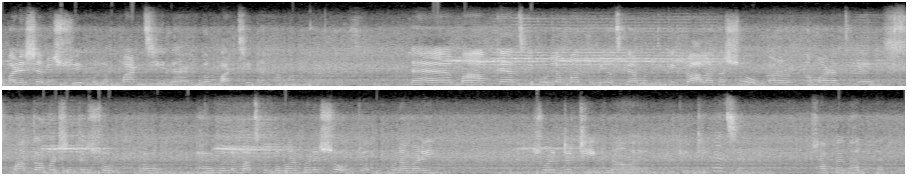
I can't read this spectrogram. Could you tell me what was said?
আবার এসে আমি শুয়ে পড়লাম। পারছি না, একদম পারছি না। হ্যাঁ মাকে আজকে বললাম, মা, তুমি আজকে আমার থেকে একটু আলাদা শো। কারণ আমার আজকে, মা তো আমার সাথে শো আমি বললাম, আজকে তোমার ঘরে শো? যতক্ষণ আমার এই শরীরটা ঠিক না হয় ঠিক আছে? সবাই ভালো থাকবে।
